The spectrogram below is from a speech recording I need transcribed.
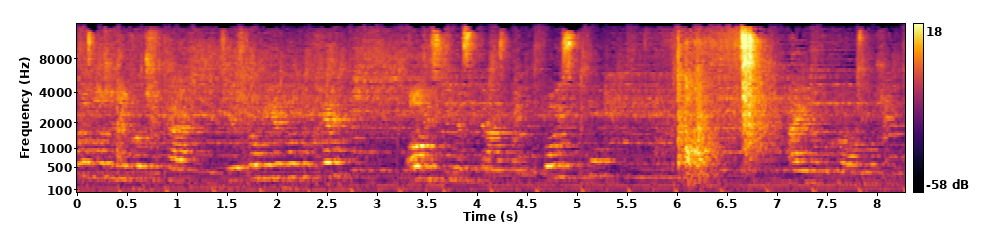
Rozloženie kočíka je tiež veľmi jednoduché. Odistíme si transportnú poistku a jednoducho rozložíme.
